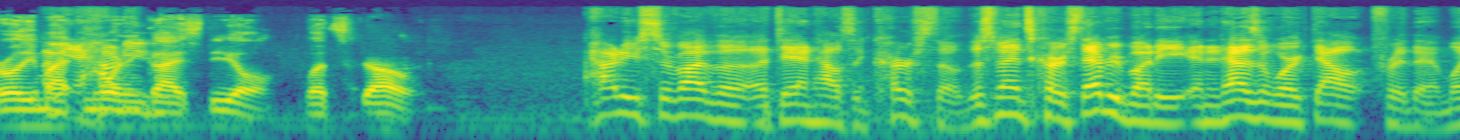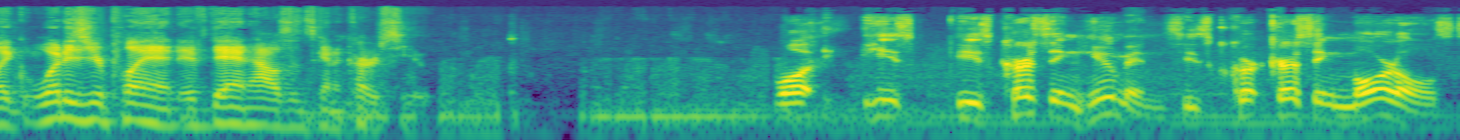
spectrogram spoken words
early I mean, morning, you, Guy Steele. Let's go. How do you survive a, a Danhausen curse though? This man's cursed everybody, and it hasn't worked out for them. Like, what is your plan if Danhausen's going to curse you? Well, he's he's cursing humans. He's cur- cursing mortals.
